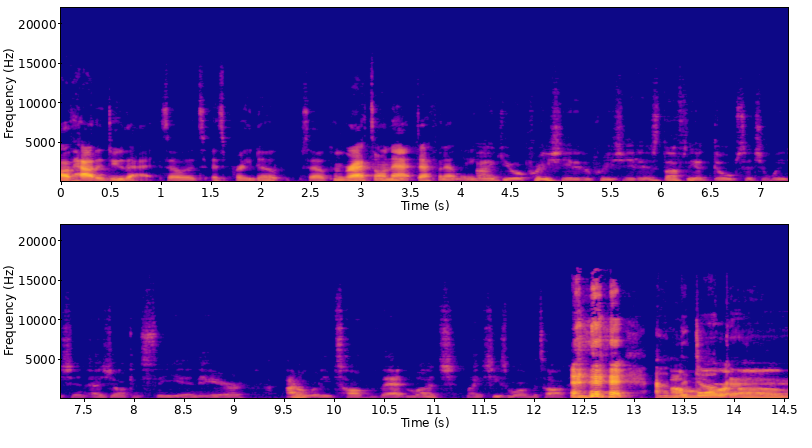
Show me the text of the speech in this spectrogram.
of how to do that. So it's it's pretty dope. So congrats on that, definitely. Thank you, appreciate it, appreciate it. It's definitely a dope situation, as y'all can see and hear. I don't really talk that much. Like she's more of the talker. I'm, I'm the more of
